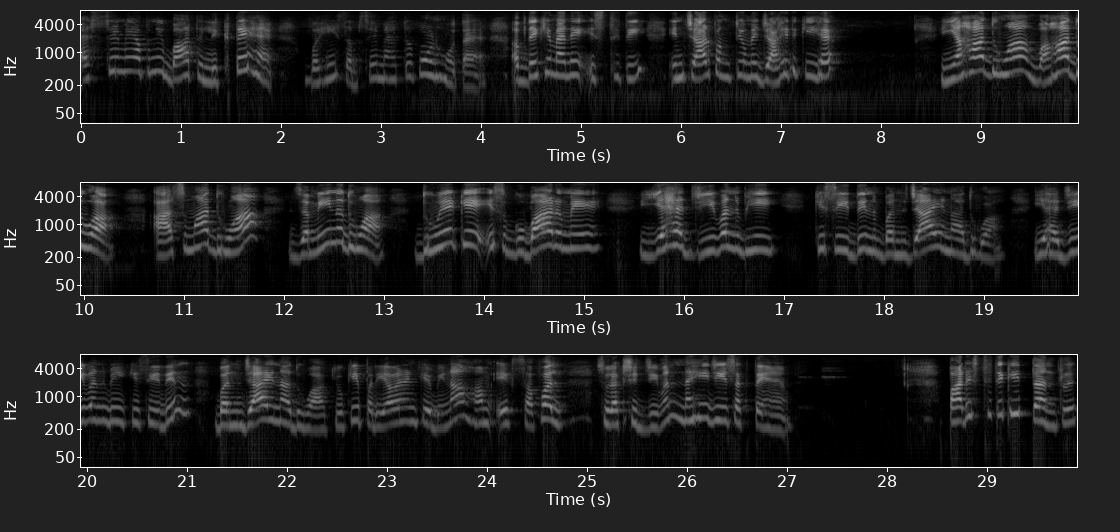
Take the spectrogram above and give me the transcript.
ऐसे में अपनी बात लिखते हैं, वही सबसे महत्वपूर्ण होता है। अब देखिए मैंने स्थिति इन चार पंक्तियों में ज़ाहिर की है। यहाँ धुआँ, वहाँ धुआँ आसमां धुआँ, ज़मीन धुआँ, धुएँ के इस गुबार में यह जीवन भी किसी दिन बन जाए ना धुआँ। यह जीवन भी किसी दिन बन जाए ना धुआँ, क्योंकि पर्यावरण के बिना हम एक सफल, सुरक्षित जीवन नहीं जी सकते हैं। पारिस्थितिकी तंत्र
